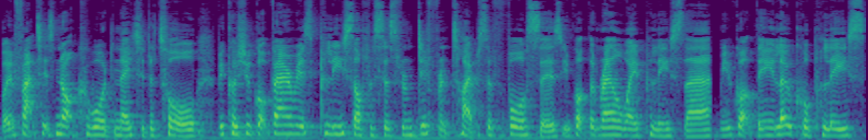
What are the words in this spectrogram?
but in fact, it's not coordinated at all because you've got various police officers from different types of forces. You've got the railway police there, you've got the local police,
